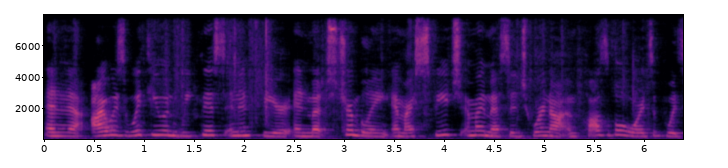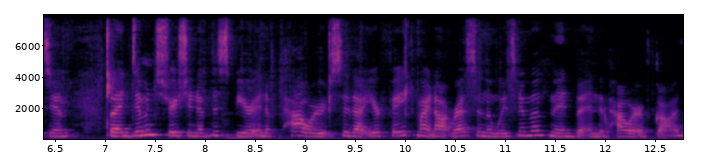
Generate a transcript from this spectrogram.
and that I was with you in weakness and in fear and much trembling, and my speech and my message were not in plausible words of wisdom, but in demonstration of the Spirit and of power, so that your faith might not rest in the wisdom of men, but in the power of God.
